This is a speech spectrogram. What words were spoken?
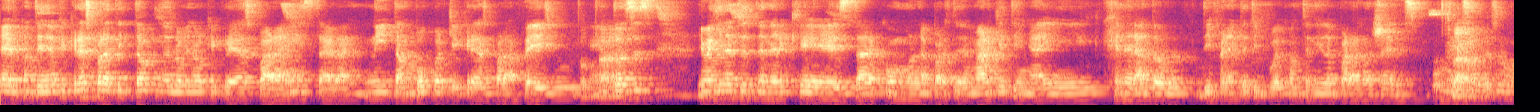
el, contenido que creas para TikTok no es lo mismo que creas para Instagram, ni tampoco el que creas para Facebook. Total. Entonces, imagínate tener que estar como en la parte de marketing ahí generando diferente tipo de contenido para las redes. Claro. Eso,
